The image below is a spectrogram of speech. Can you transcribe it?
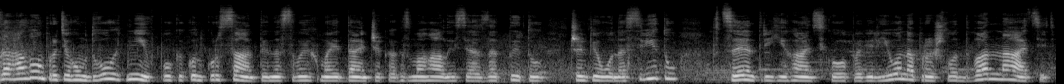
Загалом протягом двох днів, поки конкурсанти на своїх майданчиках змагалися за титул чемпіона світу, в центрі гігантського павільйона пройшло 12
